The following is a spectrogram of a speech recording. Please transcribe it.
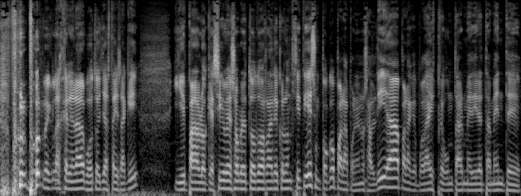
por, regla general, votos ya estáis aquí. Y para lo que sirve sobre todo Radio Colon City es un poco para ponernos al día, para que podáis preguntarme directamente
